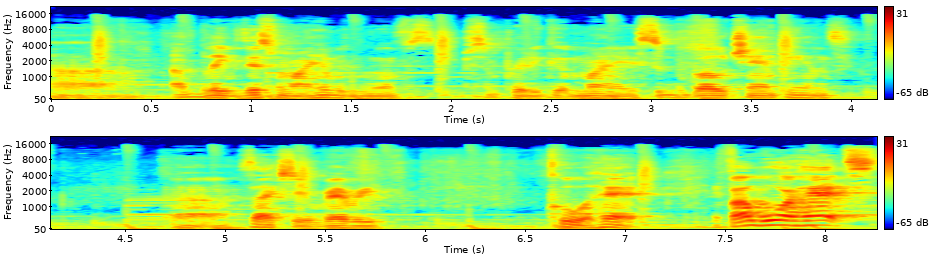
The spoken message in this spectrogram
Uh, I believe this one right here was going for some pretty good money. The Super Bowl champions. Uh, it's actually a very cool hat. If I wore hats,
